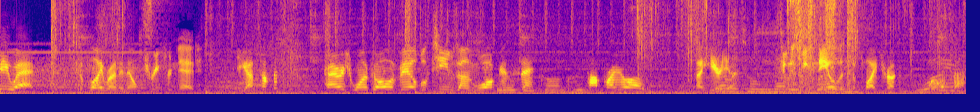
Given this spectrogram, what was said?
Where you at? Supply run in Elm Tree for Ned. You got something? Parrish wants all available teams on Walker's scent. Top priority. I hear ya. As soon as we nail the supply truck, we'll head back.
